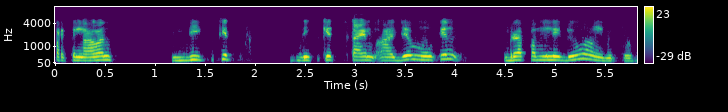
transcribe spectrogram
perkenalan dikit dikit time aja mungkin berapa menit doang gitu.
